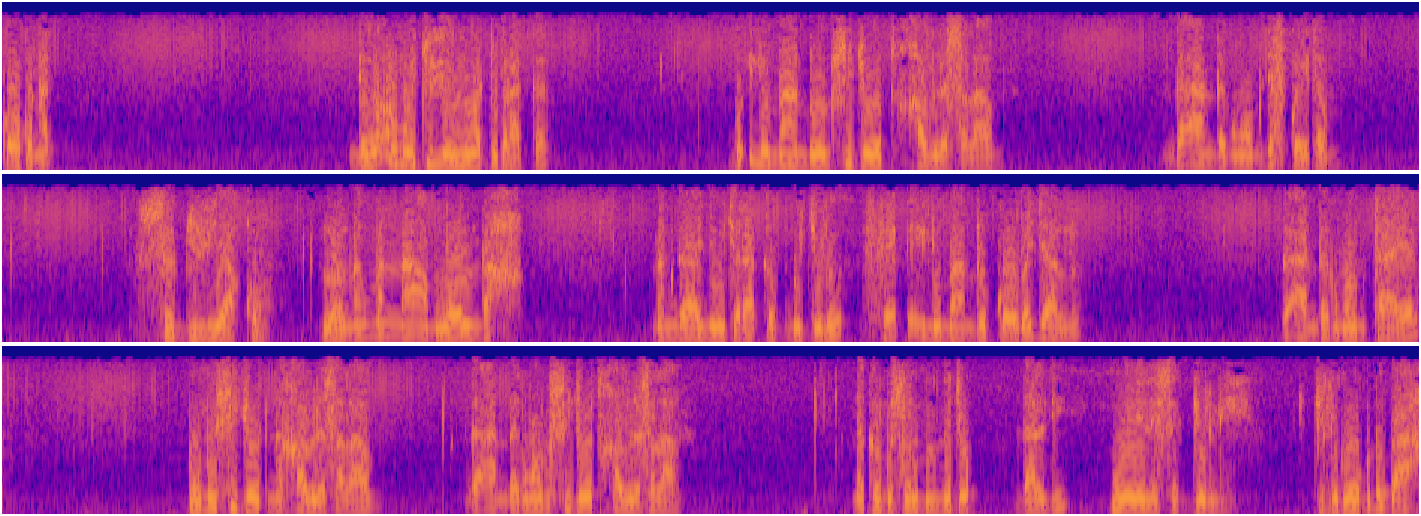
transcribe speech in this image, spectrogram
Kooku nag ndega amoo julleem lu matub rakka bu ilimaan doon sujjóot xabla salaam nga ànd ak moom def ko itam sa julli yàqu. Loolu nag mën naa am lool ndax mën ngaa ñëw ci rakka bu mujj ba fekk ilimaan rukkoo ba jàll nga ànd ak moom taaya ba muy sujjóot na xabla salaam nga ànd ak moom sujjóot xabla salaam. Naka musalmal nga daldi wéyale sa julli. Julli googu du baax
